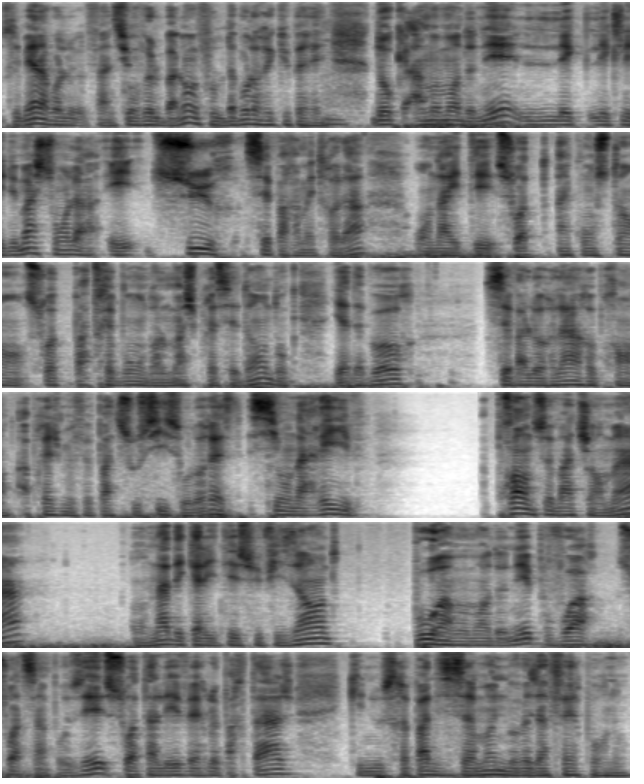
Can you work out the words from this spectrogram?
c'est bien d'avoir le, enfin, si on veut le ballon, il faut d'abord le récupérer. Donc, à un moment donné, les, les clés du match sont là. Et sur ces paramètres-là, on a été soit inconstant, soit pas très bon dans le match précédent. Donc, il y a d'abord ces valeurs-là à reprendre. Après, je me fais pas de soucis sur le reste. Si on arrive à prendre ce match en main, on a des qualités suffisantes pour à un moment donné pouvoir soit s'imposer, soit aller vers le partage, qui ne serait pas nécessairement une mauvaise affaire pour nous.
